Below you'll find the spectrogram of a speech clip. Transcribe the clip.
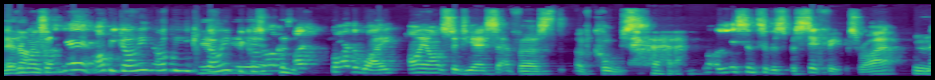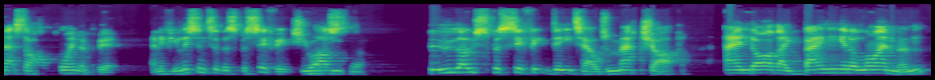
yeah, Everyone's like, yeah, I'll be going, I'll be yeah, going. Yeah, because, I, I, by the way, I answered yes at first, of course. You've got to listen to the specifics, right? Mm. And that's the whole point of it. And if you listen to the specifics, you ask, do those specific details match up and are they bang in alignment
